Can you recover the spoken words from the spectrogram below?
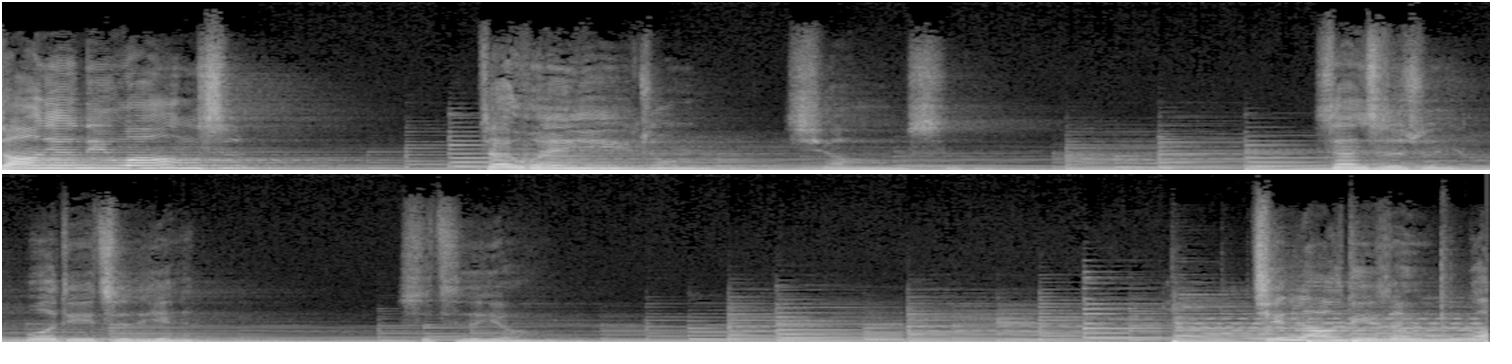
少年的往事在回忆中消失，三十岁。我的职业是自由，勤劳的人啊，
